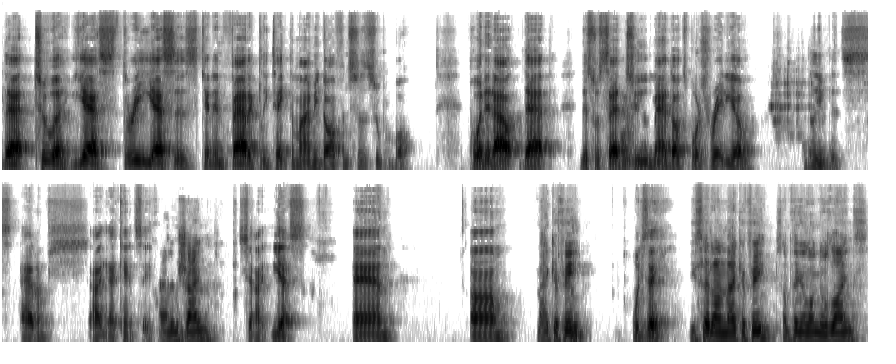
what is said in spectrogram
that Tua, yes, three yeses can emphatically take the Miami Dolphins to the Super Bowl. Pointed out that this was said to Mad Dog Sports Radio. I believe it's Adam. I, I can't say who. Adam Schein, Schein. Yes, and um, McAfee. what'd you say? He said on McAfee something along those lines.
